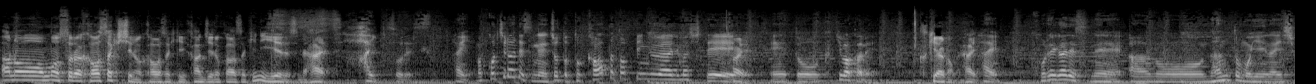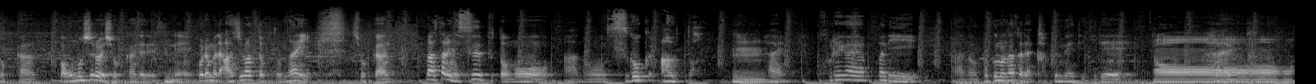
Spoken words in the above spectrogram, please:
あのもうそれは川崎市の川崎漢字の川崎に家ですね。はい。はい、そうです。はい、まあ、こちらですねちょっとと変わったトッピングがありまして、はい。えーっと茎わかめ茎わかめはい、はい、これがですね、あのー、なんとも言えない食感、まあ、面白い食感でですね、これまで味わったことない食感、まあ、さらにスープとも、あのーすごく合うと、うんうん。はい、これがやっぱりあの僕の中では革命的で、あー。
